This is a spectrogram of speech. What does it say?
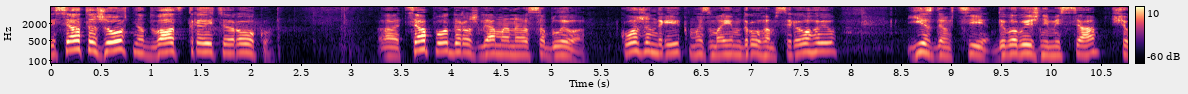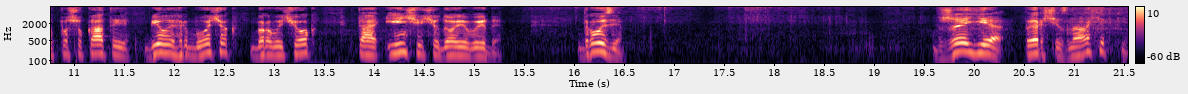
10 жовтня 23 року. Ця подорож для мене особлива. Кожен рік ми з моїм другом Серегою їздимо в ці дивовижні місця, щоб пошукати білий грибочок, боровичок та інші чудові види. Друзі, вже є перші знахідки.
